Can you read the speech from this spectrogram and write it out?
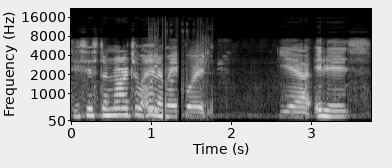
This is the Naruto anime, but yeah, it is.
